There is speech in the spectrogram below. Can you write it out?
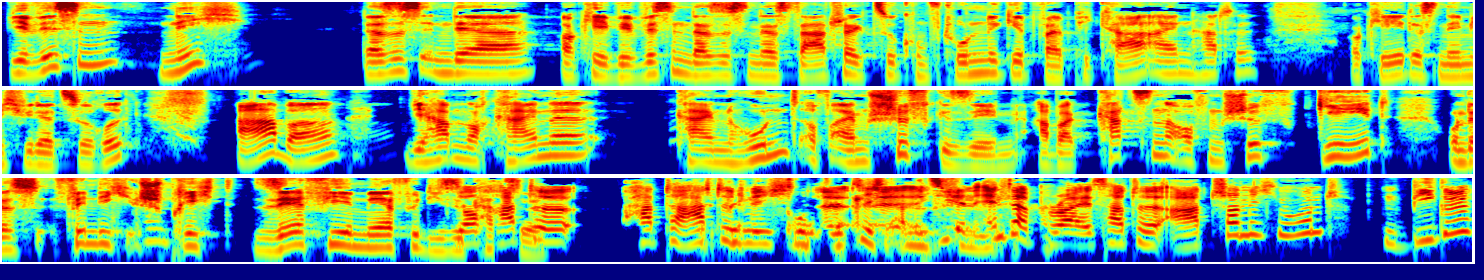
wir wissen nicht, dass es in der, okay, wir wissen, dass es in der Star Trek Zukunft Hunde gibt, weil Picard einen hatte. Okay, das nehme ich wieder zurück. Aber wir haben noch keine keinen Hund auf einem Schiff gesehen, aber Katzen auf dem Schiff geht und das finde ich spricht sehr viel mehr für diese Doch, Katze. hatte hatte hatte nicht äh, hier in Enterprise hatte Archer nicht einen Hund, ein Beagle?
